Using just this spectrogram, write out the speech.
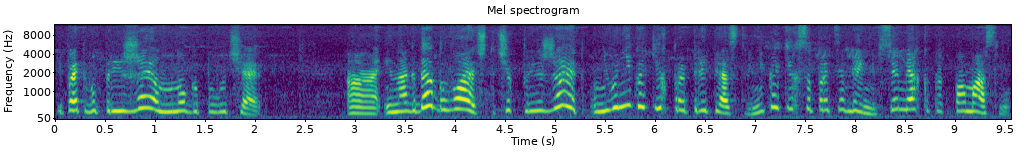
и поэтому приезжая, он много получает. А, иногда бывает, что человек приезжает, у него никаких препятствий, никаких сопротивлений, все мягко как по маслу.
